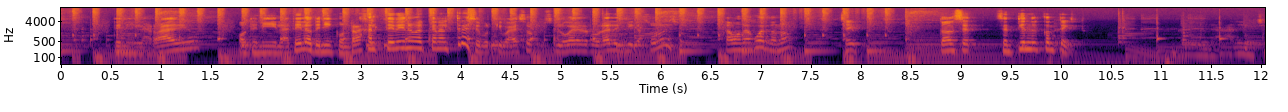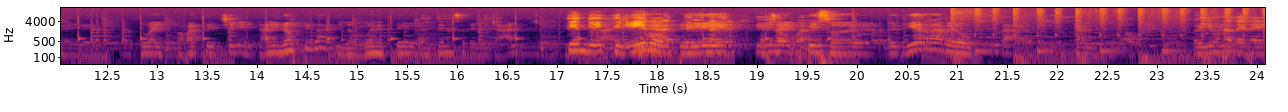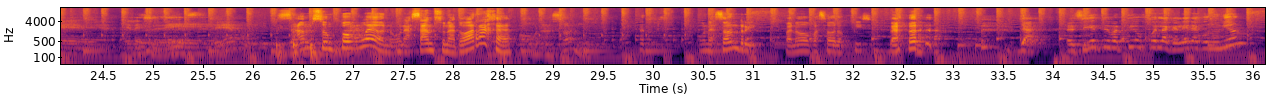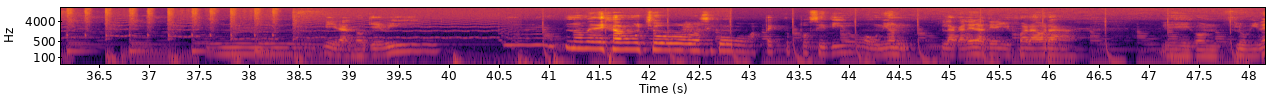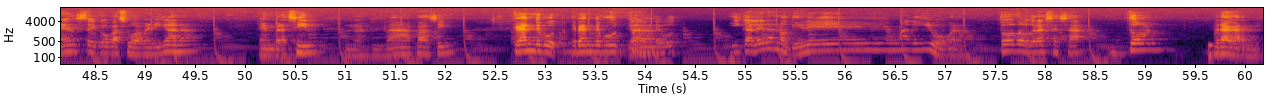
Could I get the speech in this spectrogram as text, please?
tenéis la radio, o tenéis la tele, o tenéis con raja el TV, no el canal 13, porque para esos lugares rurales llega solo eso. ¿Estamos de acuerdo, no? Sí. Entonces, se entiende el contexto. Rurales, ¿cachai? Tú vas para parte de Chile y tan inhóspita y los buenos tienen la antena satelital. Tienen Ahí DirecTV, tiene po. la- DirecTV, ¿cachai? no, weón. Piso de, tierra, pero puta. Oye, una tele LCD. Samsung, po, weón. Una Samsung a toda raja. O una Sony. Una Sonri, para no pasar los pisos. ya, el siguiente partido fue la calera con Unión. Mm, Mira, lo que vi mm, no me deja mucho así como aspectos positivos. Unión, la calera tiene que jugar ahora eh, con Fluminense, Copa Sudamericana, en Brasil, no es nada fácil, Gran debut, gran debut. gran para- debut. Y Calera no tiene mal equipo, bueno, todo gracias a Don Bragarnik,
